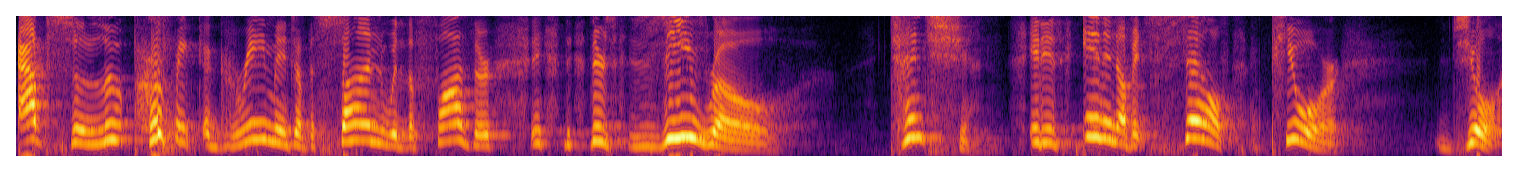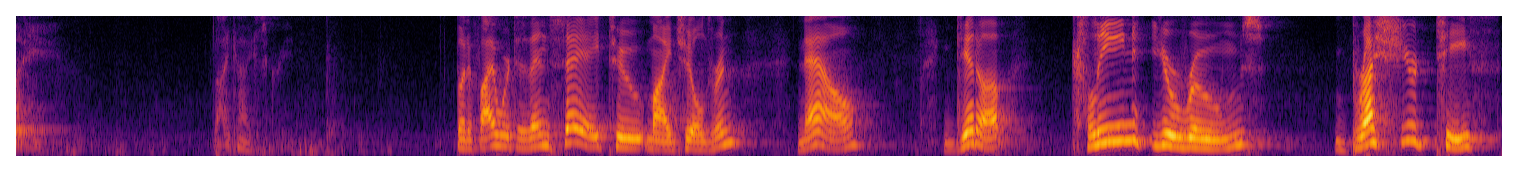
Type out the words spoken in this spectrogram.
absolute perfect agreement of the Son with the Father, eh, there's zero tension. It is in and of itself pure joy like ice cream. But if I were to then say to my children, now get up, clean your rooms, brush your teeth,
